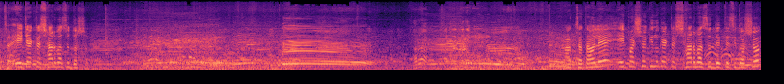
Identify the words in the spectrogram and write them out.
আচ্ছা এইটা একটা সার বাছুর দর্শক। আচ্ছা তাহলে এই পাশে কিন্তু একটা সার বাছুর দেখতেছি, দর্শক।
